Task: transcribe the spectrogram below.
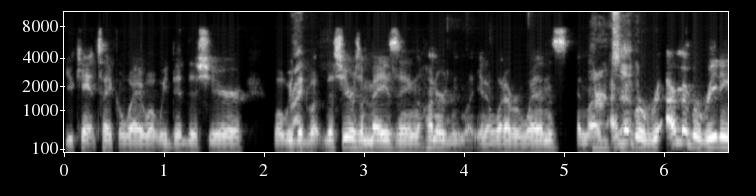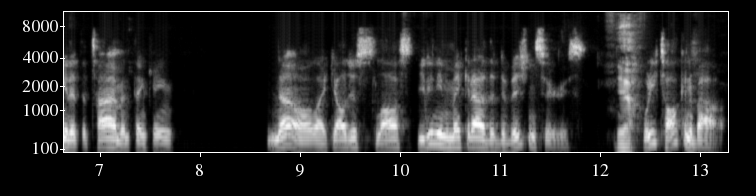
you can't take away what we did this year. What we right. did this year is amazing, 100, you know, whatever wins. And like I remember, I remember reading it at the time and thinking, no, like y'all just lost. You didn't even make it out of the division series. Yeah. What are you talking about?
